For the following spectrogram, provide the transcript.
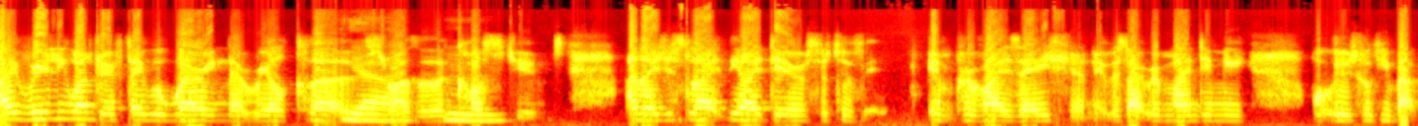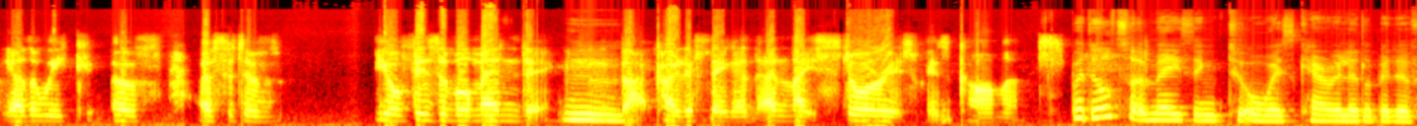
i really wonder if they were wearing their real clothes Yeah. rather than Mm. costumes and i just like the idea of sort of improvisation it was like reminding me what we were talking about the other week of of sort of your visible mending Mm. that kind of thing and, and like stories with garments But also amazing to always carry a little bit of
